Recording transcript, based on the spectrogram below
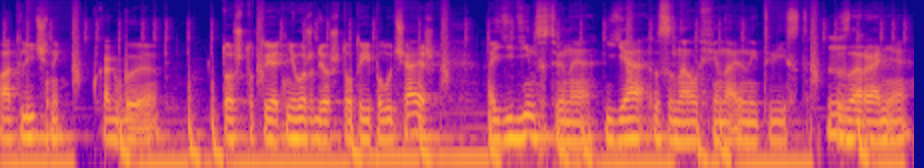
отличный. Как бы то, что ты от него ждешь, что ты и получаешь. А Единственное, я знал финальный твист Мгм. заранее.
